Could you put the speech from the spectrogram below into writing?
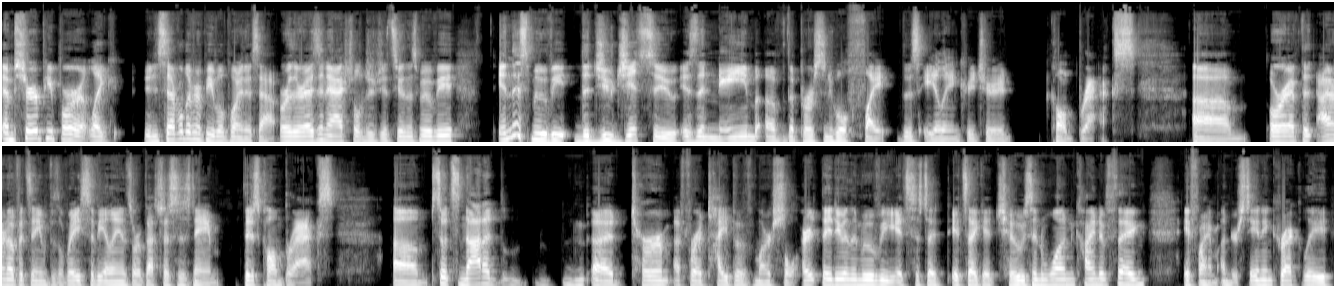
I'm sure people are like, and several different people pointing this out, where there is an actual jujitsu in this movie. In this movie, the jujitsu is the name of the person who will fight this alien creature called Brax. Um, or if the, I don't know if it's the name of the race of aliens or if that's just his name. They just call him Brax. Um, so it's not a, a term for a type of martial art they do in the movie. It's just a it's like a chosen one kind of thing, if I'm understanding correctly.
